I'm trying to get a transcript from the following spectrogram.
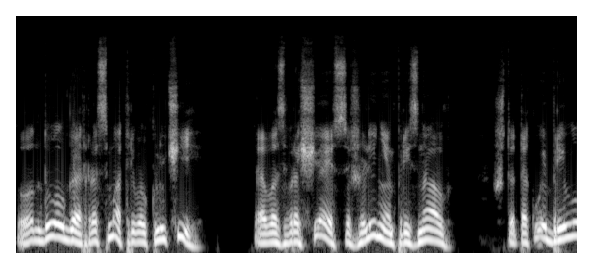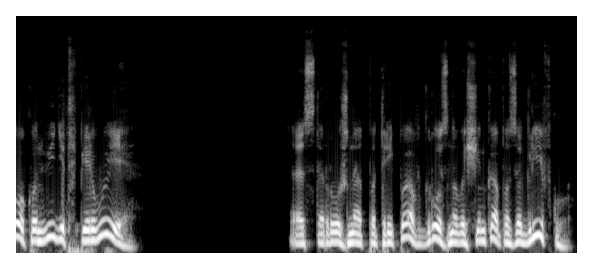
он долго рассматривал ключи, а возвращаясь, с сожалением признал, что такой брелок он видит впервые. Осторожно потрепав грозного щенка по загривку,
